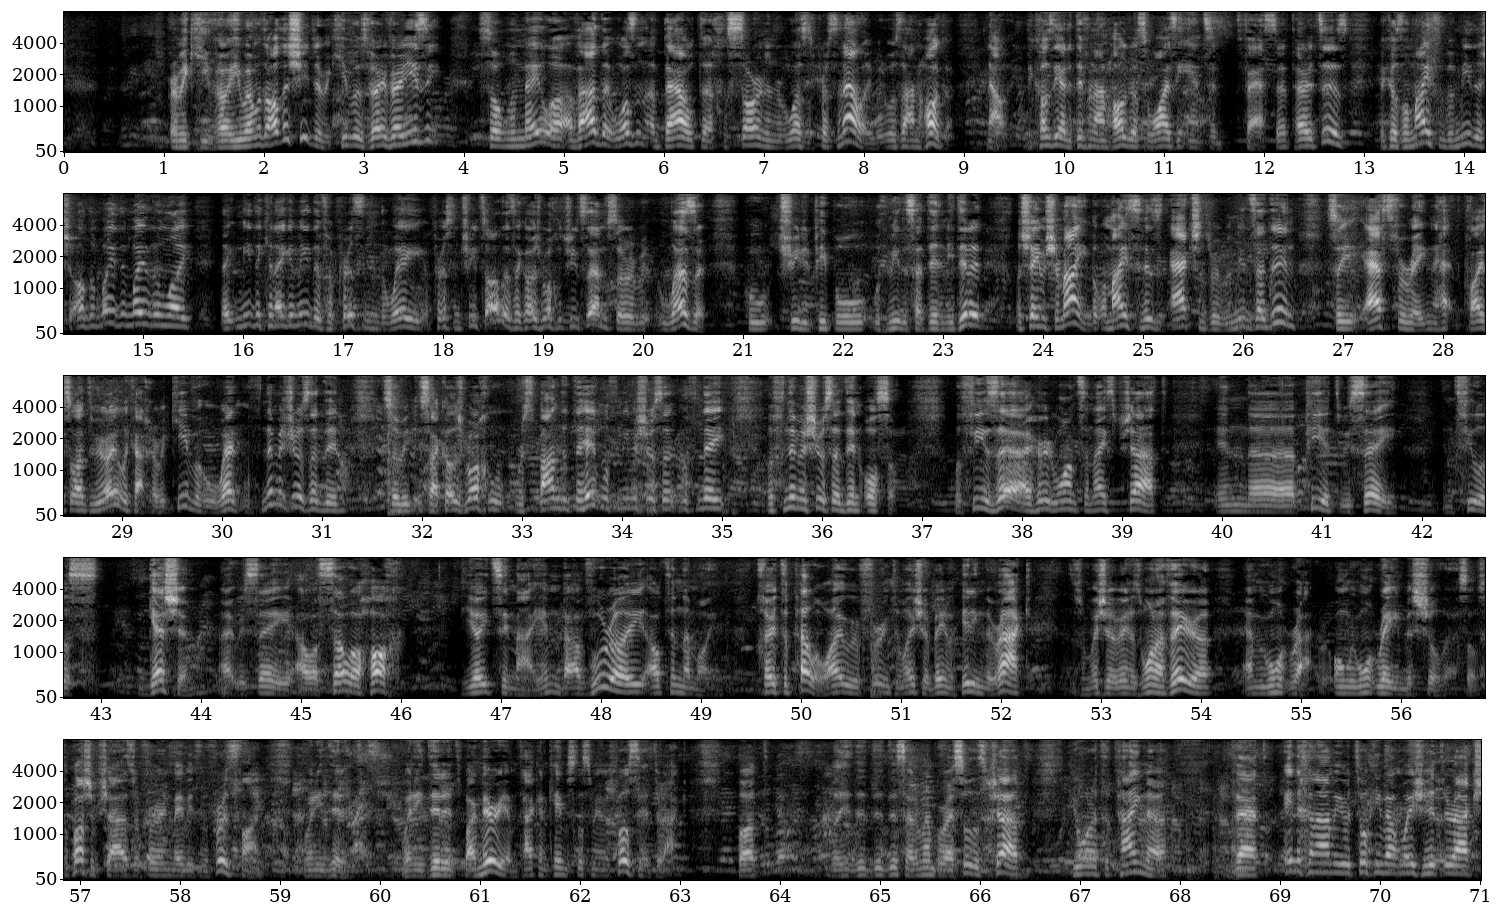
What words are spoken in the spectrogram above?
Rabbi Kiva, he went with the other sheet. Rabbi Kiva was very, very easy. So Mamela Avada wasn't about uh, Chesaron and Rebele's personality, but it was on Haga. Now, because he had a different on Haga, so why is he answered faster. Teretz is because l'maifa b'mida she'adam maiden maiden like like mida can I get mida if a person the way a person treats others like Hakadosh Baruch treats them. So Lezer who treated people with mida sadin and he did it l'shem shemayim, but l'mais his actions were b'mida sadin. So he asked for rain. Klai had to be royal l'kach. Kiva who went with nimishur sadin. So, we, so Baruch responded to him with nimishur sadin with nimishur sadin also. L'fi I heard once a nice pshat in uh, Piyat we say in Tfilas Geshem, right? We say Alasela Hoch Yoitze Mayim Ba'avuroi Altim Namoyim. Chayr Why are we referring to Moshe Rabbeinu hitting the rock? Because Moshe Rabbeinu is one Avera, and we won't ra- and we won't rain Mishul So, so Pashup Shah is referring maybe to the first time when he did it, when he did it by Miriam. Takan came to Miriam was supposed to hit the rock, but, but he did, did this. I remember I saw this shot. He wanted to taina that in the Chanami we're talking about Moshe hit the rock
